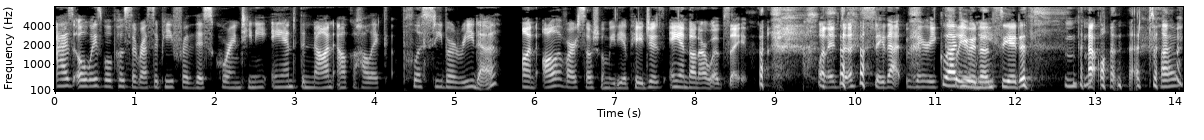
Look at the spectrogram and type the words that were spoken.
As always, we'll post the recipe for this quarantini and the non alcoholic placebo rita on all of our social media pages and on our website. Wanted to say that very Glad clearly. you enunciated Mhm. that one that time.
